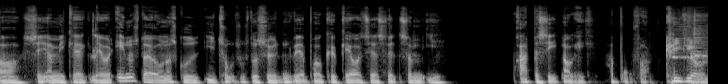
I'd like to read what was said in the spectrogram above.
at se, om I kan lave et endnu større underskud i 2017 ved at prøve at købe gaver til jer selv, som I ret beset nok ikke har brug for. Kviklån.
